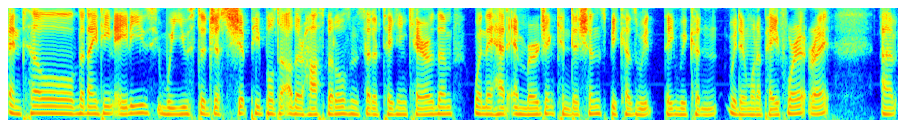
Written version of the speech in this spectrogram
until the 1980s, we used to just ship people to other hospitals instead of taking care of them when they had emergent conditions because we they, we couldn't we didn't want to pay for it, right? Um,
